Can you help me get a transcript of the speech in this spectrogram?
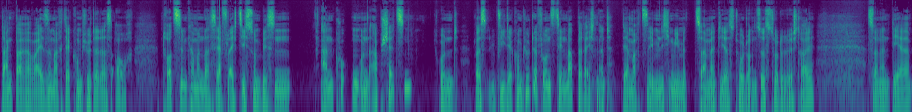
Dankbarerweise macht der Computer das auch. Trotzdem kann man das ja vielleicht sich so ein bisschen angucken und abschätzen. Und was, wie der Computer für uns den Map berechnet, der macht es eben nicht irgendwie mit zweimal Diastole und Systole durch drei, sondern der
